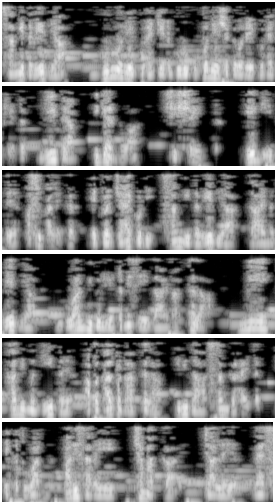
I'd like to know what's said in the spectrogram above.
සංගීත වේදියා ගුරුවරයෙකු හැටියට ගුරු උපදේශකවරයෙකු හැටියට ගීතයක් ඉගැන්වුවා ශිෂ්‍යයින්ට. ඒ ගීතය පසු කලෙක එඩ්වඩ් ජයකොඩි සංගීත වේදියා ගායන වේදියා ගුවන් විදුලියට මෙසේ ගායනා කළා. මේ කදිම ගීතය අප කල්පනා කළා ඉරිදා සංග්‍රහයට එකතු වන්න. පරිසරයේ චමත්කාරය, ජලය, වැස්ස,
